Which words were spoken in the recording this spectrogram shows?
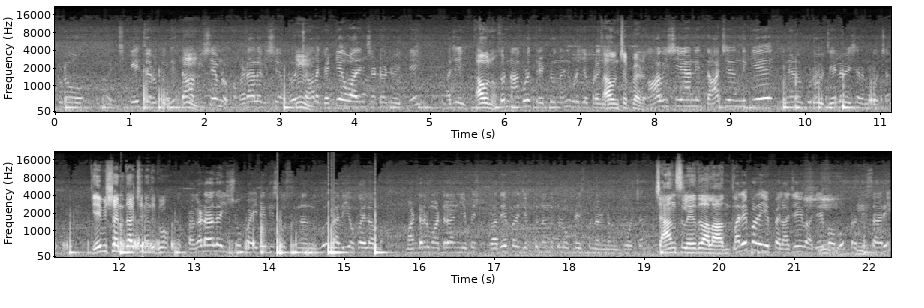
ఇప్పుడు కేసు జరుగుతుంది. దాని విషయంలో పగడాల విషయంలో చాలా గట్టిగా వాదించినటువంటి వ్యక్తి అజయ్. అవును. సో నాకు కూడా థ్రెట్ ఉందని కూడా చెప్పడం అవును చెప్పాడు. ఆ విషయాన్ని దాచినందుకే నేను ఇప్పుడు జైల్లో వేశారనుకోవచ్చా? ఏ విషయాన్ని దాచినందుకు? పగడాల ఇష్యూ బయటకు తీసుకొస్తున్నందుకు అది ఒకవేళ మర్డర్ మర్డర్ అని చెప్పేసి పదే పదే చెప్తున్నందుకు లోపేస్తున్నారు అనుకోవచ్చా ఛాన్స్ లేదు అలా అంత పదే పదే చెప్పాలి. అజయ్ అజయ్ బాబు ప్రతిసారి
